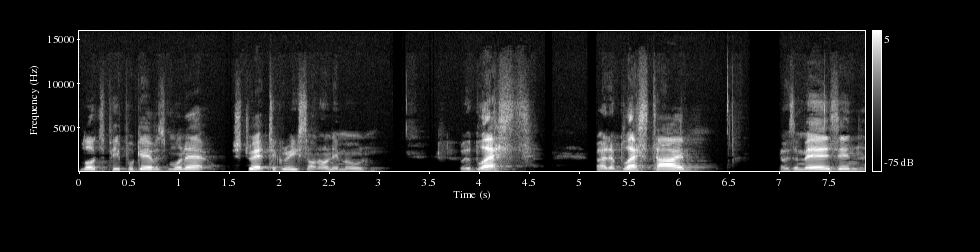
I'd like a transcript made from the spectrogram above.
Loads of people gave us money, straight to Greece on honeymoon. We were blessed. We had a blessed time. It was amazing.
